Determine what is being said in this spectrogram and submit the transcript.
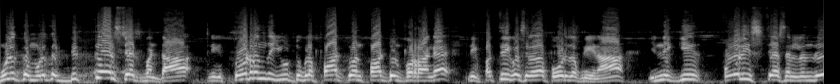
முழுக்க முழுக்க டிக்ளேர் ஸ்டேட்மெண்ட்டா இன்னைக்கு தொடர்ந்து யூடியூப்ல பார்ட் ஒன் பார்ட் ஒன் போடுறாங்க. இன்னைக்கு பத்திரிகை சில ஏதாவது போடுது அப்படின்னா இன்னைக்கு போலீஸ் ஸ்டேஷன்ல இருந்து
